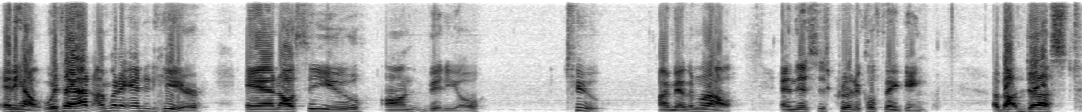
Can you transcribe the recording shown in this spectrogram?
Anyhow, with that, I'm going to end it here, and I'll see you on video two. I'm Evan Rowell, and this is Critical Thinking about dust.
